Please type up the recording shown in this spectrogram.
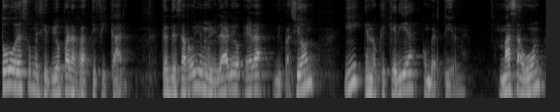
Todo eso me sirvió para ratificar que el desarrollo inmobiliario era mi pasión y en lo que quería convertirme. Más aún,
